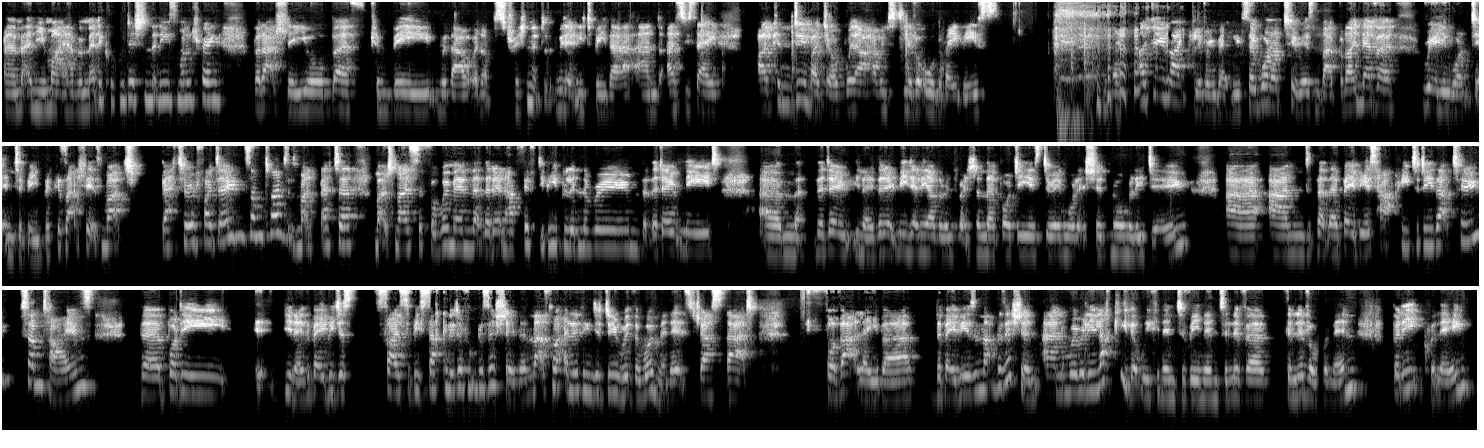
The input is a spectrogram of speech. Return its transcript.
Um, and you might have a medical condition that needs monitoring, but actually your birth can be without an obstetrician. We don't need to be there. And as you say, I can do my job without having to deliver all the babies. I do like delivering babies, so one or two isn't bad, but I never really want to intervene because actually it's much better if I don't. Sometimes it's much better, much nicer for women that they don't have 50 people in the room, that they don't need, um, they don't, you know, they don't need any other intervention. Their body is doing what it should normally do, uh, and that their baby is happy to do that too. Sometimes the body, you know, the baby just decides to be stuck in a different position, and that's not anything to do with the woman. It's just that for that labour, the baby is in that position, and we're really lucky that we can intervene and deliver deliver women. But equally,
